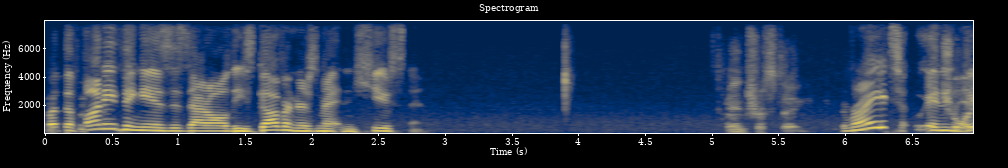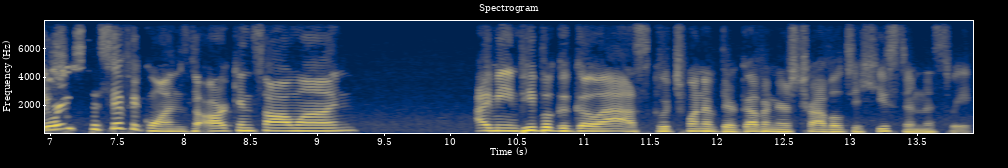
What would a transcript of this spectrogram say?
but the funny thing is is that all these governors met in houston Interesting. right? And Choice. very specific ones. The Arkansas one. I mean, people could go ask which one of their governors traveled to Houston this week.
